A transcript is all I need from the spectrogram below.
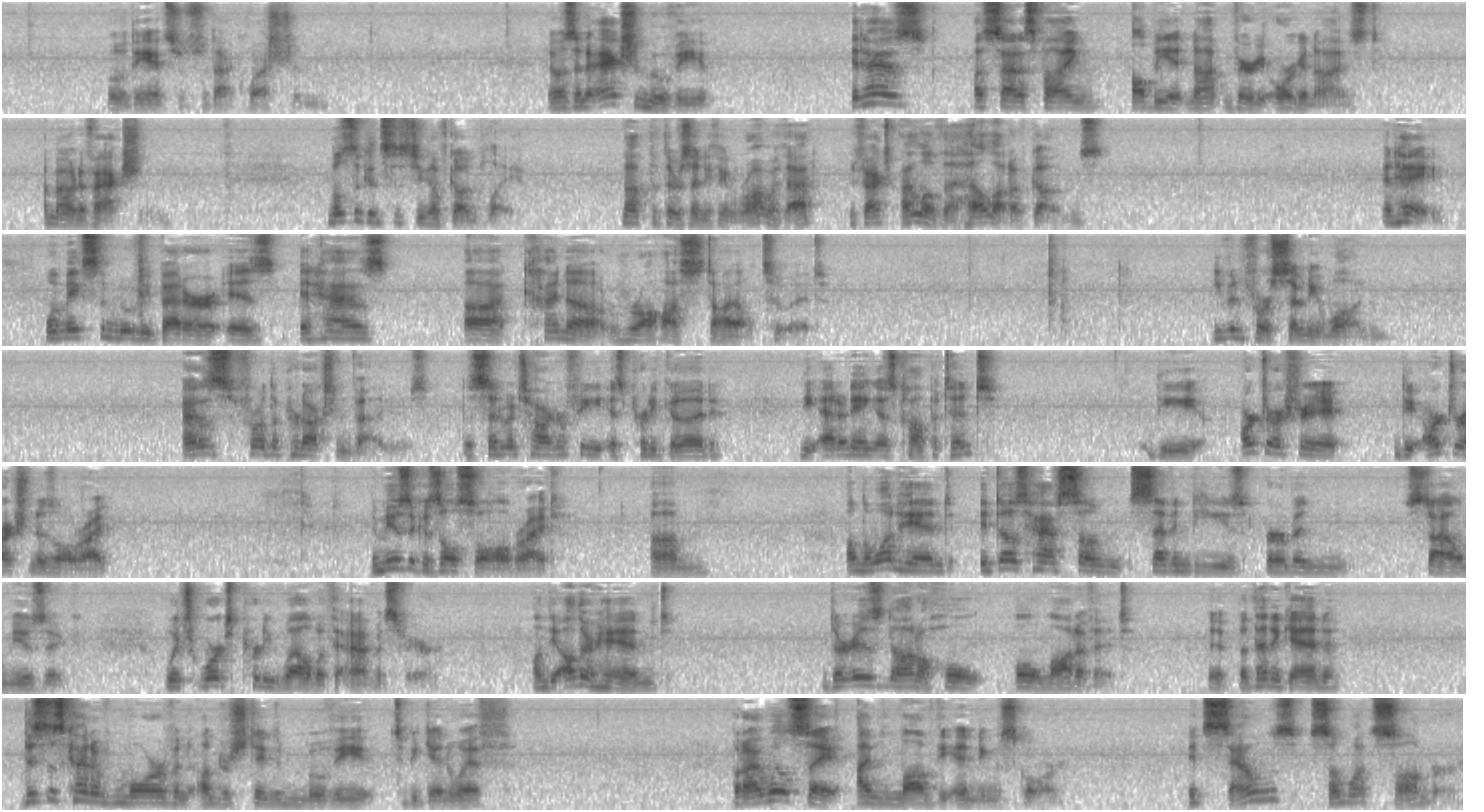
the answers to that question. Now, as an action movie, it has a satisfying, albeit not very organized, amount of action, mostly consisting of gunplay. Not that there's anything wrong with that. In fact, I love the hell out of guns. And hey, what makes the movie better is it has a kind of raw style to it. Even for 71. As for the production values, the cinematography is pretty good, the editing is competent, the art direction the art direction is all right. The music is also all right. Um, on the one hand, it does have some 70s urban style music, which works pretty well with the atmosphere. On the other hand, there is not a whole, whole lot of it. it. But then again, this is kind of more of an understated movie to begin with. But I will say, I love the ending score. It sounds somewhat somber.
